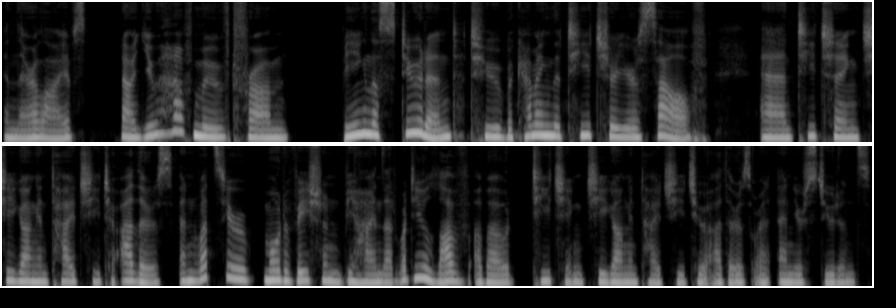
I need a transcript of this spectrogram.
in their lives. Now, you have moved from being the student to becoming the teacher yourself and teaching Qigong and Tai Chi to others. And what's your motivation behind that? What do you love about teaching Qigong and Tai Chi to others or, and your students?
